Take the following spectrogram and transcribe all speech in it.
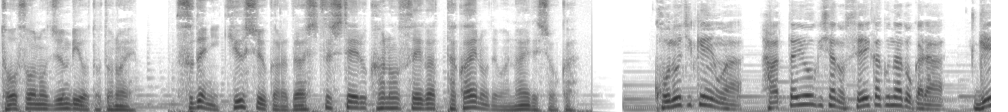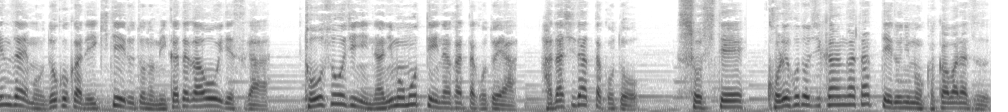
逃走の準備を整え、すでに九州から脱出している可能性が高いのではないでしょうか。この事件は、八田容疑者の性格などから、現在もどこかで生きているとの見方が多いですが、逃走時に何も持っていなかったことや、裸足だったこと、そしてこれほど時間が経っているにもかかわらず、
